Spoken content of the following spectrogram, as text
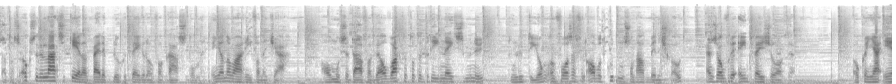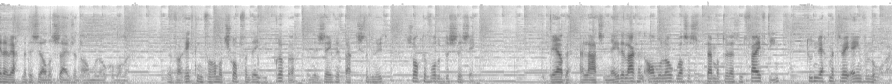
Dat was ook zo de laatste keer dat beide ploegen tegenover elkaar stonden, in januari van het jaar. Al moesten daarvoor wel wachten tot de 93e minuut, toen Luc de Jong een voorzet van Albert Goedmundsson hard binnenschoot en zo voor de 1-2 zorgde. Ook een jaar eerder werd met dezelfde cijfers in Almelo gewonnen. Een van richting veranderd schot van Davy Prupper in de 87e minuut zorgde voor de beslissing. De derde en laatste nederlaag in Almelo was in september 2015, toen werd met 2-1 verloren.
